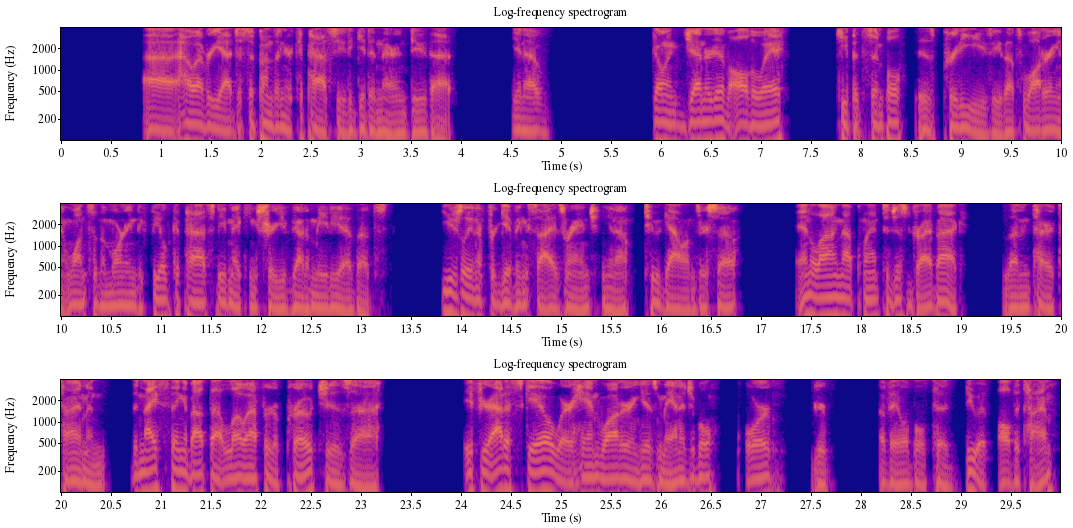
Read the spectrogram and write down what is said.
Uh, however, yeah, it just depends on your capacity to get in there and do that. You know, going generative all the way, keep it simple is pretty easy. That's watering it once in the morning to field capacity, making sure you've got a media that's usually in a forgiving size range, you know, two gallons or so, and allowing that plant to just dry back that entire time. And the nice thing about that low effort approach is uh, if you're at a scale where hand watering is manageable or you're available to do it all the time,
